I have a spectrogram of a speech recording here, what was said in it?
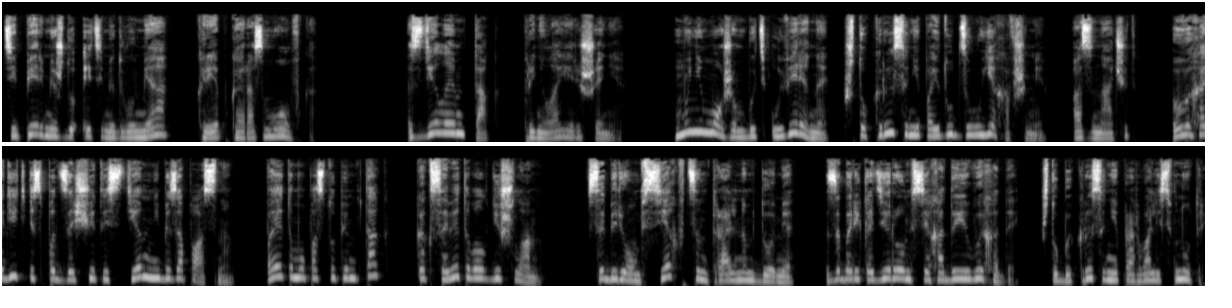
Теперь между этими двумя крепкая размолвка. «Сделаем так», — приняла я решение. «Мы не можем быть уверены, что крысы не пойдут за уехавшими, а значит, выходить из-под защиты стен небезопасно. Поэтому поступим так, как советовал Дишлан. Соберем всех в центральном доме, забаррикадируем все ходы и выходы, чтобы крысы не прорвались внутрь.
